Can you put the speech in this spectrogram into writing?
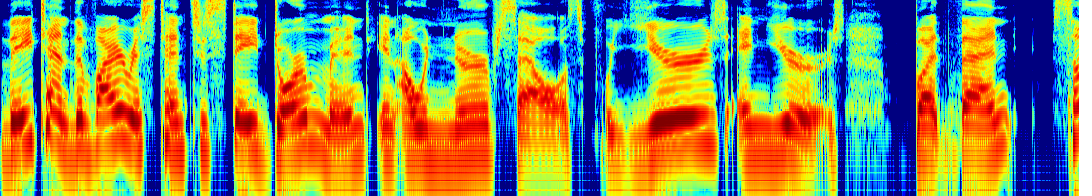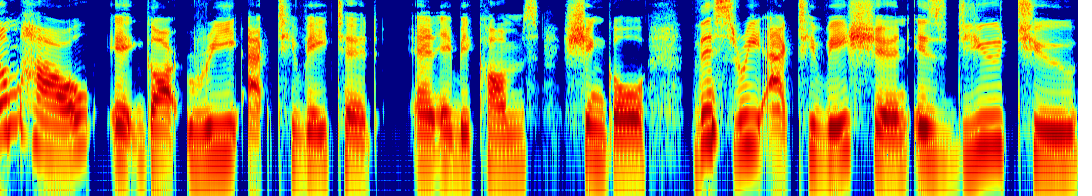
they tend the virus tend to stay dormant in our nerve cells for years and years. But then somehow it got reactivated and it becomes shingle. This reactivation is due to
